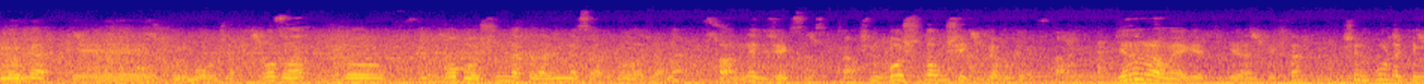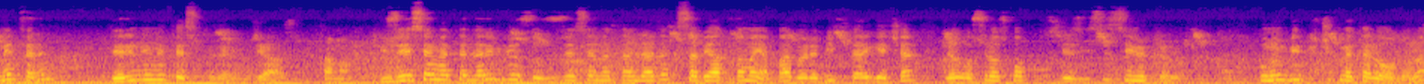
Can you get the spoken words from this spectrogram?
görme eee, durumu olacak. O zaman o, o boşluğun ne kadar bir mesafede olacağını tahmin edeceksiniz. Tamam. Şimdi boşluğu da bu şekilde buluyoruz. Tamam. Genel aramaya gel- gelen tekrar. Şimdi buradaki metalin derinliğini tespit edelim cihazla. Tamam. Yüzeysel metalleri biliyorsunuz. Yüzeysel metallerde kısa bir atlama yapar. Böyle bipler geçer ve osiloskop çizgisi sivri kırılır. Bunun bir küçük metal olduğunu,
